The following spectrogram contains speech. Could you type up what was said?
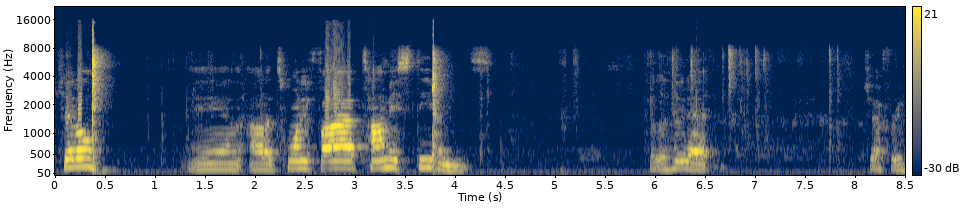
Kittle. And out of 25, Tommy Stevens. For the Who Dat. Jeffrey.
